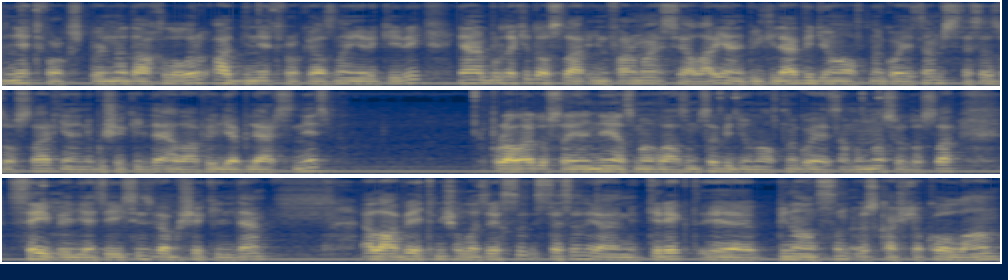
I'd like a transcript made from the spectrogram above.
Networks bölümünə daxil oluruq. Addi network yazılan yerə giririk. Yəni buradakı dostlar informasiyaları, yəni bilgiləri videonun altına qoyacağam. İstəsəz dostlar, yəni bu şəkildə əlavə eləyə bilərsiniz. Buralar dostlar, yəni nə yazmaq lazımsa videonun altına qoyacağam. Ondan sonra dostlar save eləyəcəksiniz və bu şəkildə əlavə etmiş olacaqsınız. İstəsəz yəni direkt e, Binance-ın öz kaşloku olan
